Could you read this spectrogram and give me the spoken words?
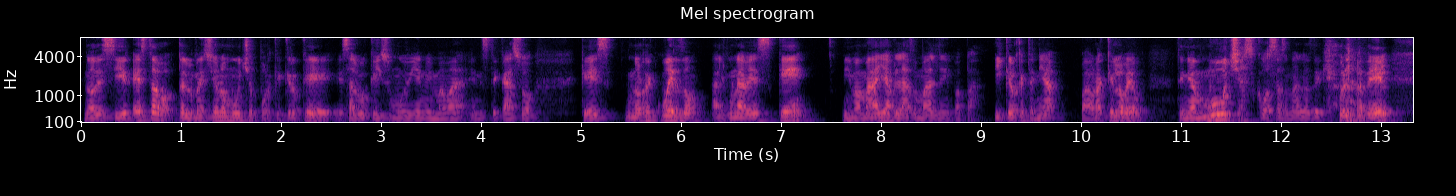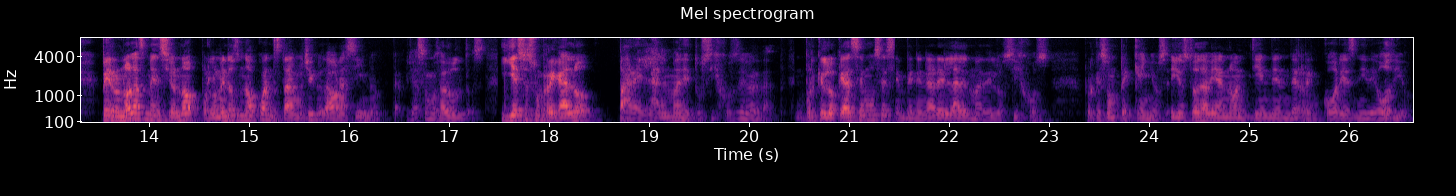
no decir, esto te lo menciono mucho porque creo que es algo que hizo muy bien mi mamá en este caso, que es, no recuerdo alguna vez que mi mamá haya hablado mal de mi papá, y creo que tenía, ahora que lo veo, tenía muchas cosas malas de que hablar de él, pero no las mencionó, por lo menos no cuando estábamos chicos, ahora sí, ¿no? ya somos adultos. Y eso es un regalo para el alma de tus hijos de verdad. Porque lo que hacemos es envenenar el alma de los hijos porque son pequeños. Ellos todavía no entienden de rencores ni de odio.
